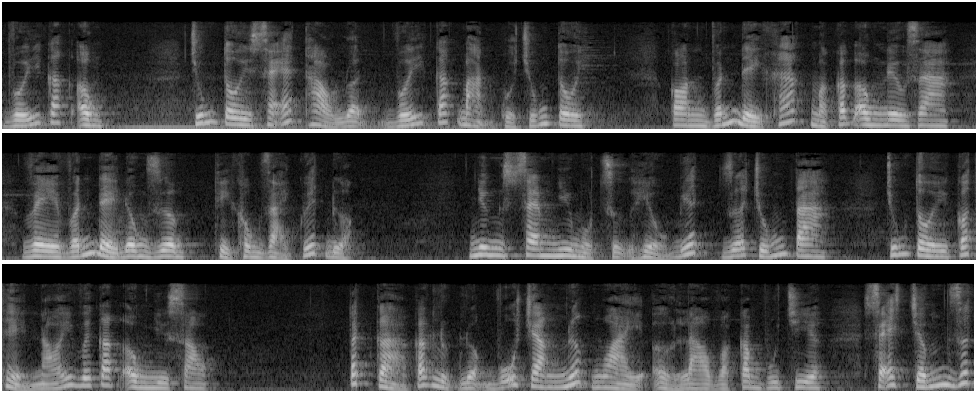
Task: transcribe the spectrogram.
với các ông. Chúng tôi sẽ thảo luận với các bạn của chúng tôi. Còn vấn đề khác mà các ông nêu ra về vấn đề Đông Dương thì không giải quyết được. Nhưng xem như một sự hiểu biết giữa chúng ta, chúng tôi có thể nói với các ông như sau. Tất cả các lực lượng vũ trang nước ngoài ở Lào và Campuchia sẽ chấm dứt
